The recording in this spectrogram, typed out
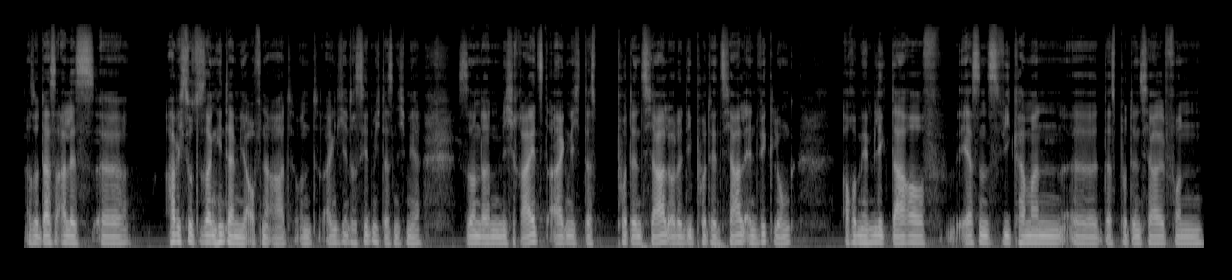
Also das alles äh, habe ich sozusagen hinter mir auf eine Art und eigentlich interessiert mich das nicht mehr, sondern mich reizt eigentlich das Potenzial oder die Potenzialentwicklung auch im Hinblick darauf, erstens, wie kann man äh, das Potenzial von,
